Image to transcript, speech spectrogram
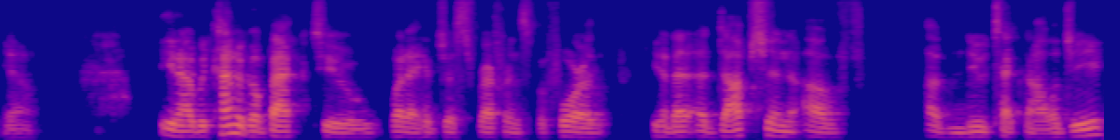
Yeah you know, I would kind of go back to what I had just referenced before. You know, that adoption of of new technology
